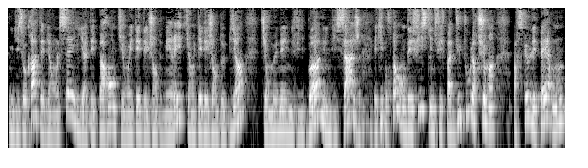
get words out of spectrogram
nous dit Socrate, eh bien on le sait, il y a des parents qui ont été des gens de mérite, qui ont été des gens de bien, qui ont mené une vie bonne, une vie sage, et qui pourtant ont des fils qui ne suivent pas du tout leur chemin. Parce que les pères ont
